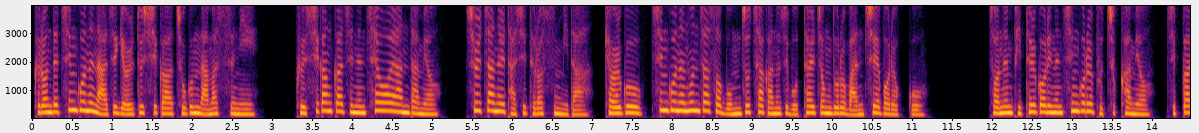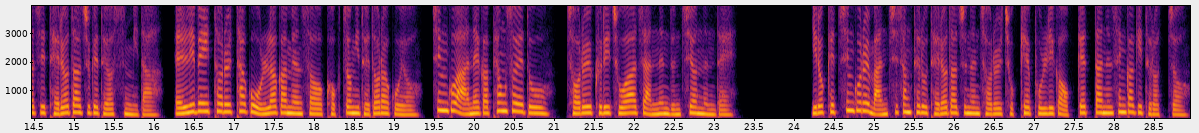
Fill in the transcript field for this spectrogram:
그런데 친구는 아직 12시가 조금 남았으니 그 시간까지는 채워야 한다며 술잔을 다시 들었습니다. 결국 친구는 혼자서 몸조차 가누지 못할 정도로 만취해버렸고 저는 비틀거리는 친구를 부축하며 집까지 데려다 주게 되었습니다. 엘리베이터를 타고 올라가면서 걱정이 되더라고요. 친구 아내가 평소에도 저를 그리 좋아하지 않는 눈치였는데 이렇게 친구를 만취 상태로 데려다 주는 저를 좋게 볼 리가 없겠다는 생각이 들었죠.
